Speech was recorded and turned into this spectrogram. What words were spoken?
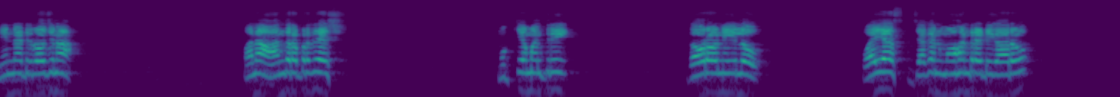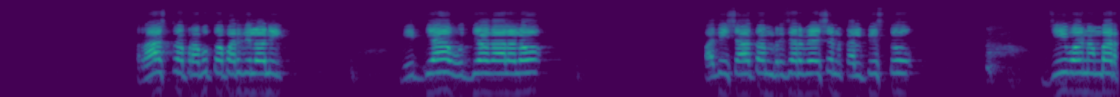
నిన్నటి రోజున మన ఆంధ్రప్రదేశ్ ముఖ్యమంత్రి గౌరవనీయులు వైఎస్ జగన్మోహన్ రెడ్డి గారు రాష్ట్ర ప్రభుత్వ పరిధిలోని విద్యా ఉద్యోగాలలో పది శాతం రిజర్వేషన్ కల్పిస్తూ జీవో నంబర్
